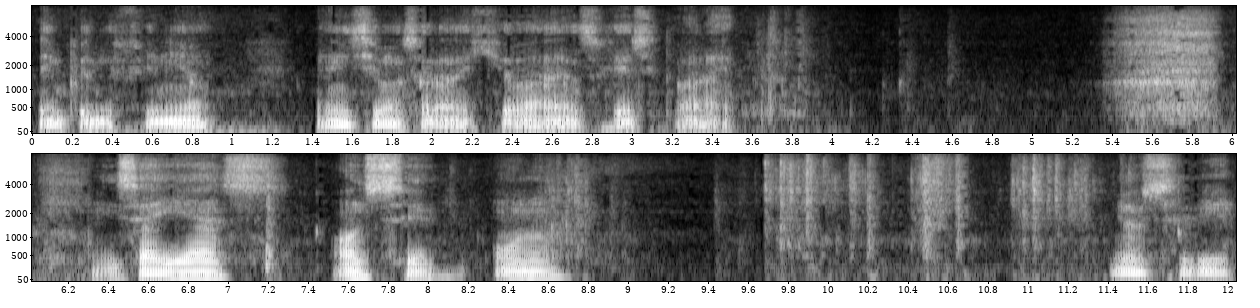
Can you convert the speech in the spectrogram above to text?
tiempo indefinido, bienísimo solo de Jehová de los ejércitos para esto. Isaías 11, 1 y 11, 10.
